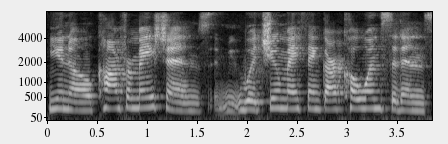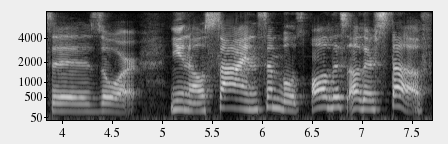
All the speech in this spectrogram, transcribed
you know, confirmations, which you may think are coincidences or, you know, signs, symbols, all this other stuff.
